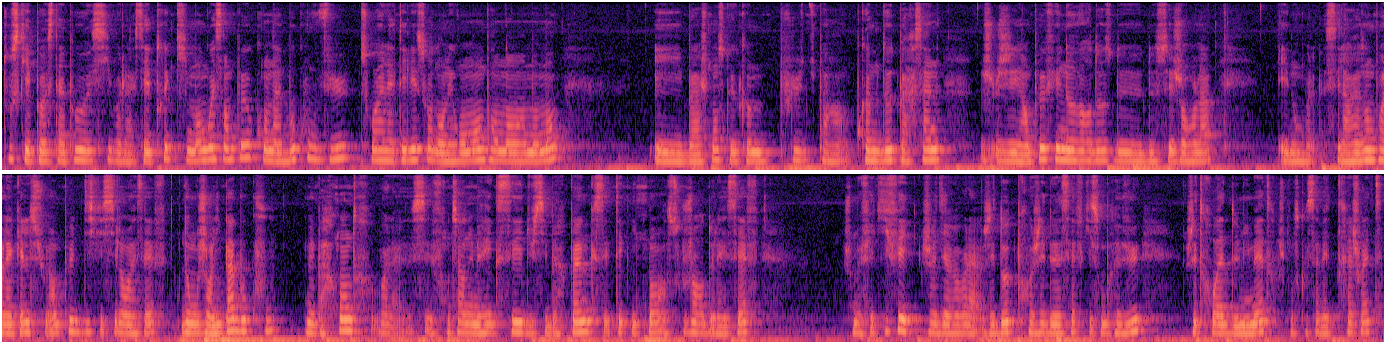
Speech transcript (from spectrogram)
Tout ce qui est post-apo aussi, voilà. C'est des trucs qui m'angoissent un peu, qu'on a beaucoup vu, soit à la télé, soit dans les romans pendant un moment. Et bah, je pense que comme, plus, comme d'autres personnes, j'ai un peu fait une overdose de, de ces genres-là. Et donc voilà, c'est la raison pour laquelle je suis un peu difficile en SF. Donc j'en lis pas beaucoup, mais par contre, voilà, c'est Frontières numériques, c'est du cyberpunk, c'est techniquement un sous-genre de la SF. Je me fais kiffer. Je veux dire, voilà, j'ai d'autres projets de SF qui sont prévus. J'ai trop hâte de m'y mettre. Je pense que ça va être très chouette.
